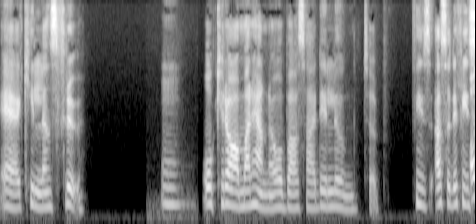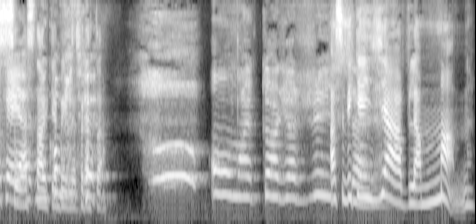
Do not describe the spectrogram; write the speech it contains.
eh, killens fru Mm. Och kramar henne och bara så här, det är lugnt typ. Finns, alltså det finns Okej, så nu starka bilder på detta. Oh my god, jag ryser. Alltså vilken jävla man.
